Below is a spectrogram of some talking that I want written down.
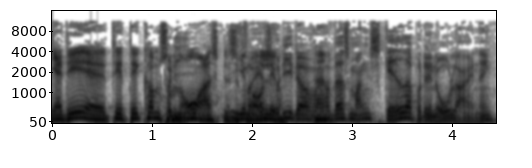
Ja, det, øh, det, det kom som en overraskelse Jamen for alle. fordi der ja. har været så mange skader på den O-line, ikke?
